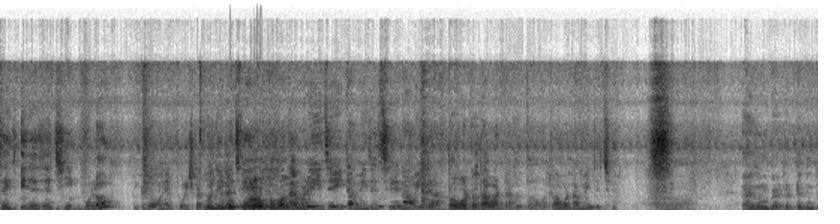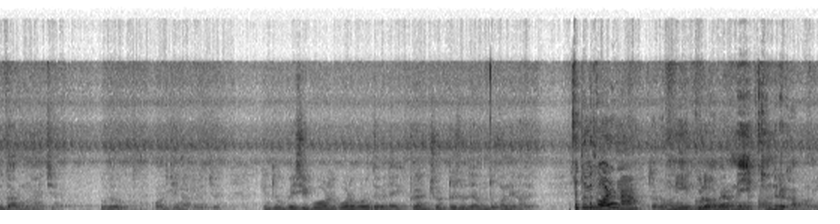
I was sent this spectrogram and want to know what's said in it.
সেই এই যে যে ঝিঁকগুলো এগুলো অনেক পরিষ্কার করে দিয়ে গেছে। তারপরে এই যে এইটা মেজেছে না ওইটা। তাওয়াটা? তাওয়াটা। আচ্ছা, তাওয়াটা তাওয়াটা মেজেছে। একদম ব্যাটারটা কিন্তু দারুণ হয়েছে। পুরো অরিজিনাল হয়েছে। কিন্তু বেশি বড় বড় বড় দেবে না একটু ছোট্ট ছোট যেমন দোকানের হয়। তো তুমি করো না। তবে অনেকগুলো হবে আর অনেকক্ষণ ধরে খাব আমি।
